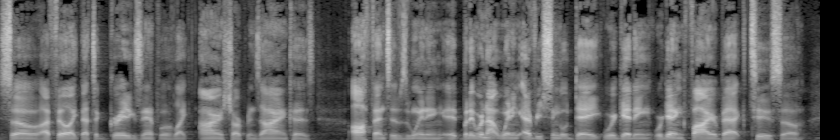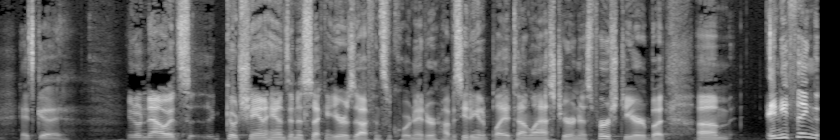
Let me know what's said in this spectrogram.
So I feel like that's a great example of like iron sharpens iron because offensives winning, it, but we're not winning every single day. We're getting we're getting fire back too, so it's good. You know, now it's Coach Shanahan's in his second year as offensive coordinator. Obviously, he didn't get to play a ton last year in his first year, but um, anything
